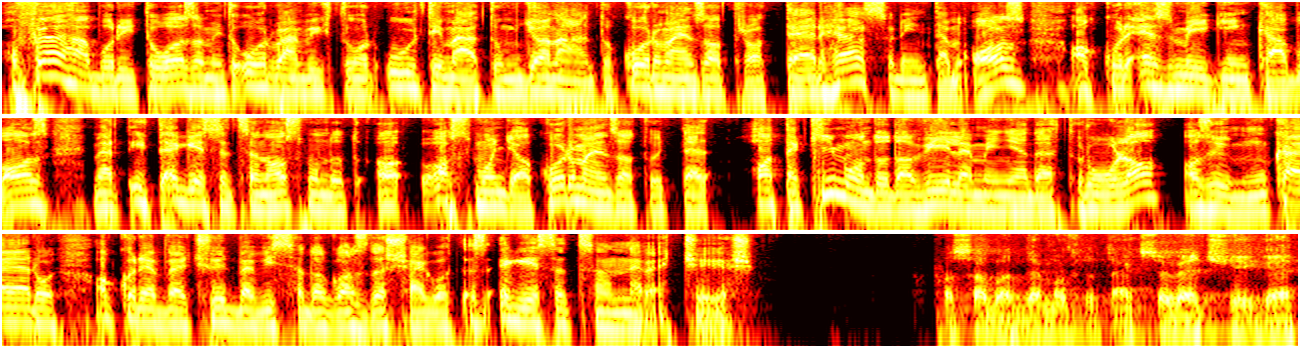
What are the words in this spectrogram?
Ha felháborító az, amit Orbán Viktor ultimátum gyanánt a kormányzatra terhel, szerintem az, akkor ez még inkább az, mert itt egész egyszerűen azt, mondod, azt mondja a kormányzat, hogy te, ha te kimondod a véleményedet róla, az ő munkájáról, akkor ebben csődbe viszed a gazdaságot. Ez egész egyszerűen nevetséges a Szabad Demokraták Szövetsége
